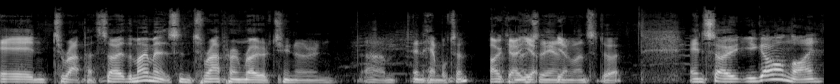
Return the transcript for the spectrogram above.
in Te Rapa. So at the moment, it's in Te Rapa and Rototuna in, um, in Hamilton. Okay, And are the only yep. ones to do it. And so you go online.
